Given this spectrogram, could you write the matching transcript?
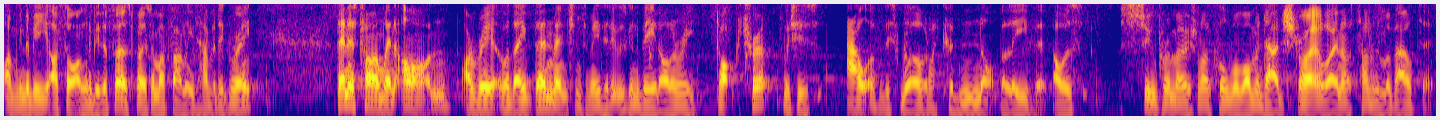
I'm going to be, I thought I'm going to be the first person in my family to have a degree. Then as time went on, I re- well, they then mentioned to me that it was going to be an honorary doctorate, which is out of this world. I could not believe it. I was super emotional. I called my mum and dad straight away and I was telling them about it.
